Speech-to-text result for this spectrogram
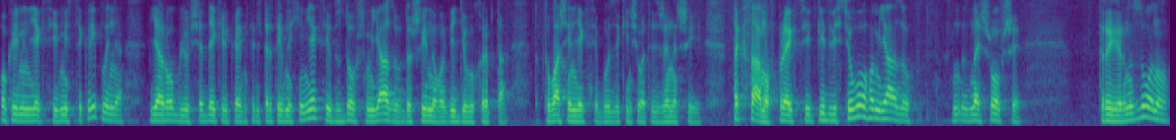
окрім ін'єкції в місце кріплення, я роблю ще декілька інфільтративних ін'єкцій вздовж м'язу до шийного відділу хребта. Тобто ваші ін'єкції будуть закінчуватись вже на шиї. Так само в проекції підвістьового м'язу, знайшовши тригерну зону,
